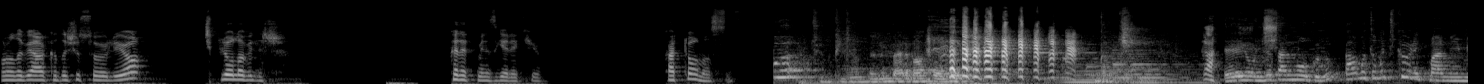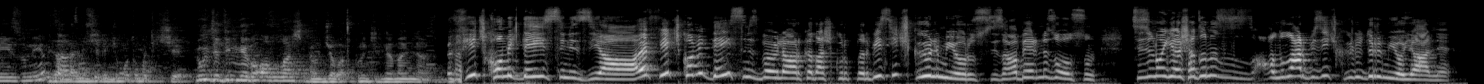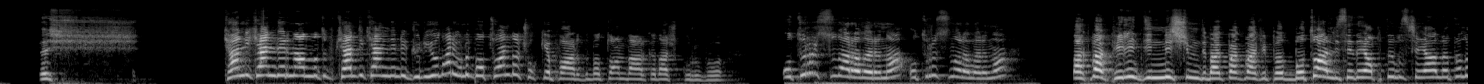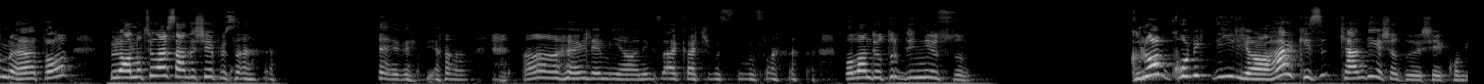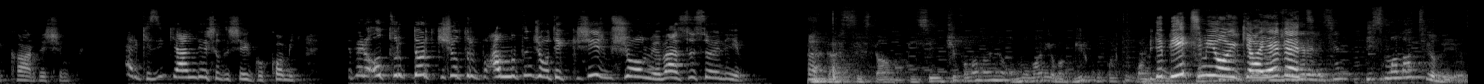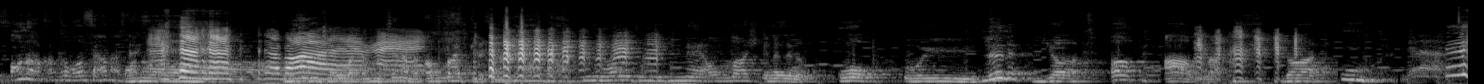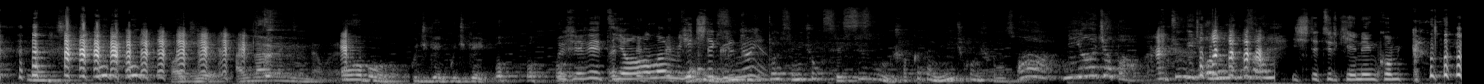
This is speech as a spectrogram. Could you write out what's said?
Ona da bir arkadaşı söylüyor. Çipli olabilir. Dikkat etmeniz gerekiyor. Dikkatli olmasın. Tüm planların berbat oldu. Eee önce sen ne okudun? Ben matematik öğretmenliği mezunuyum. Ya ben lisedeki matematikçi. Önce dinle be Allah aşkına. Önce bak bunu dinlemen lazım. Öf, hiç komik değilsiniz ya. Öf, hiç komik değilsiniz böyle arkadaş grupları. Biz hiç gülmüyoruz size haberiniz olsun. Sizin o yaşadığınız anılar bizi hiç güldürmüyor yani. Öf. Kendi kendilerini anlatıp kendi kendilerine gülüyorlar ya onu Batuhan da çok yapardı. Batuhan ve arkadaş grubu. Oturursun aralarına, oturursun aralarına. Bak bak Pelin dinle şimdi bak bak bak Batuhan lisede yaptığımız şeyi anlatalım mı he, falan. Böyle anlatıyorlar sen de şey yapıyorsun. evet ya. Aa öyle mi ya ne güzel kaçmışsınız falan diye oturup dinliyorsun. Gram komik değil ya. Herkesin kendi yaşadığı şey komik kardeşim. Herkesin kendi yaşadığı şey komik. Böyle oturup dört kişi oturup anlatınca o tek kişi hiçbir şey olmuyor. Ben size söyleyeyim. Derssiz tamam. Lise 2 falan aynı ama var ya bak bir kopartıyor. Bak, Bir de bitmiyor o hikaye evet. Nerelisin? Biz Malatyalıyız. Ana kanka bana sen. Ana. Hikaye bak anlatsana bak Allah aşkına sen. Bunu var ya cümle dinle Allah aşkına sen. Hop. Oy. Lan. Yat. Ah. Allah. Dar. Uh. Uç. Hacı. Anneannenin ne Abo. Kucugen kucugen. Oh oh oh. Evet ya Allah'ım hiç de gülmüyor ya. çocuklar seni çok sessiz bulmuş. Hakikaten niye hiç konuşmadın? Aa niye acaba? Bütün gece anılarınızı İşte Türkiye'nin en komik kanalı.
